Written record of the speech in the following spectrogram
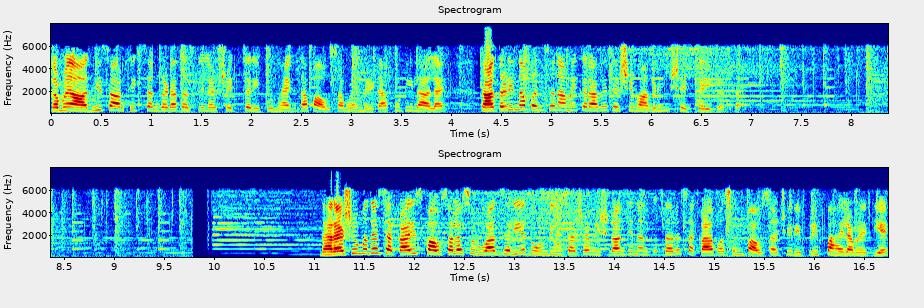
त्यामुळे आधीच आर्थिक संकटात असलेला शेतकरी पुन्हा एकदा पावसामुळे मेटाकुटीला आलाय. तातडीनं पंचनामे करावेत अशी मागणी शेतकरी करतायत. धाराशिवमध्ये सकाळीच पावसाला सुरुवात झाली आहे. दोन दिवसाच्या विश्रांतीनंतर सकाळपासून पावसाची रिपरिप पाहायला मिळतीये.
